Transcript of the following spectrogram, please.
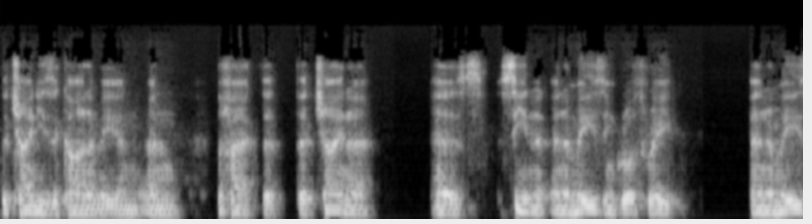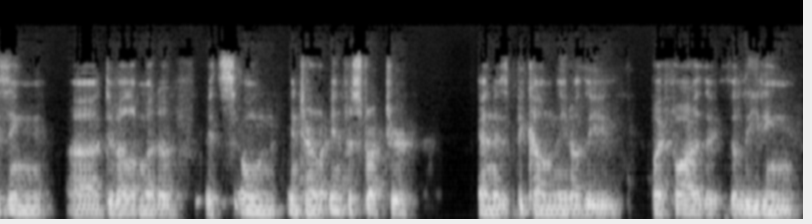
the Chinese economy and and the fact that that China has seen an amazing growth rate, an amazing uh, development of its own internal infrastructure, and has become, you know, the by far the, the leading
